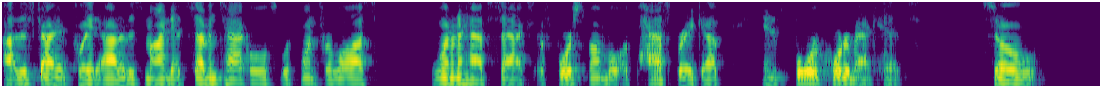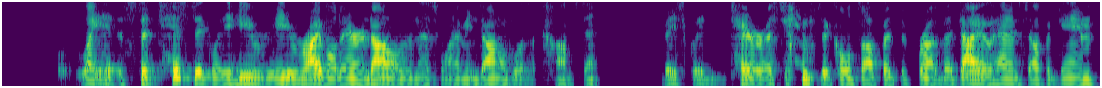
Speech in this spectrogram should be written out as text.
Uh, this guy played out of his mind. Had seven tackles with one for loss, one and a half sacks, a forced fumble, a pass breakup, and four quarterback hits. So like statistically, he he rivaled Aaron Donald in this one. I mean, Donald was a constant, basically terrorist against the Colts offensive front, but Dayo had himself a game,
